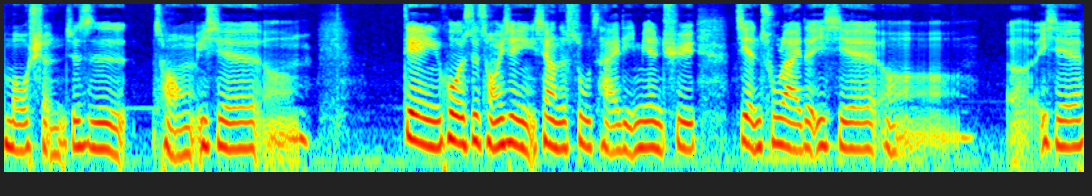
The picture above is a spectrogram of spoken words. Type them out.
motion，就是从一些嗯、电影或者是从一些影像的素材里面去剪出来的一些呃呃一些。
